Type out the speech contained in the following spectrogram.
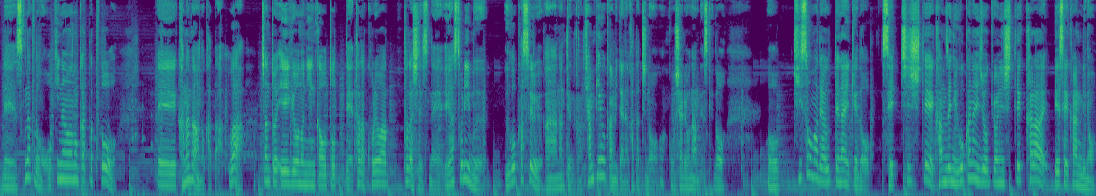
で、少なくとも沖縄の方と、えー、神奈川の方は、ちゃんと営業の認可を取って、ただこれは、ただしですね、エアストリーム動かせる、あなんていうのかな、キャンピングカーみたいな形のこう車両なんですけど、こう基礎までは打ってないけど、設置して完全に動かない状況にしてから衛生管理の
